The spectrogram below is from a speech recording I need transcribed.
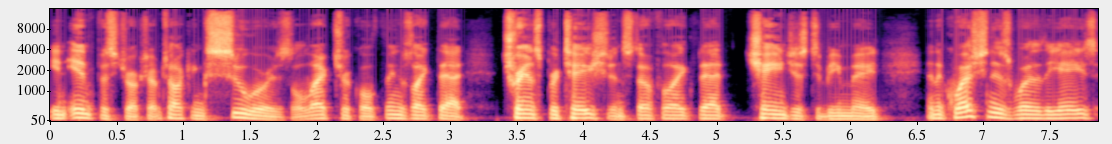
in infrastructure. I'm talking sewers, electrical, things like that, transportation and stuff like that, changes to be made. And the question is whether the A's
